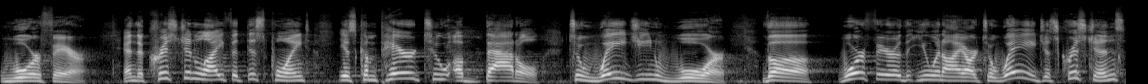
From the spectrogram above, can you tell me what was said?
warfare. And the Christian life at this point is compared to a battle, to waging war. The warfare that you and I are to wage as Christians,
